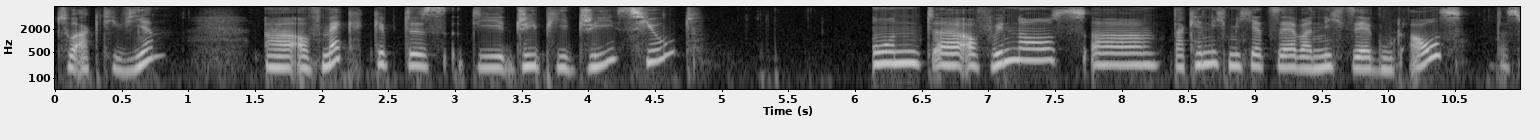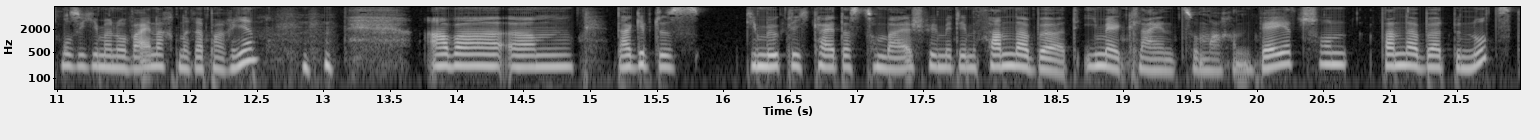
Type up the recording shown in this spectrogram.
zu aktivieren. Äh, auf Mac gibt es die GPG Suite. Und äh, auf Windows, äh, da kenne ich mich jetzt selber nicht sehr gut aus. Das muss ich immer nur Weihnachten reparieren. Aber ähm, da gibt es die Möglichkeit, das zum Beispiel mit dem Thunderbird E-Mail-Client zu machen. Wer jetzt schon Thunderbird benutzt,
